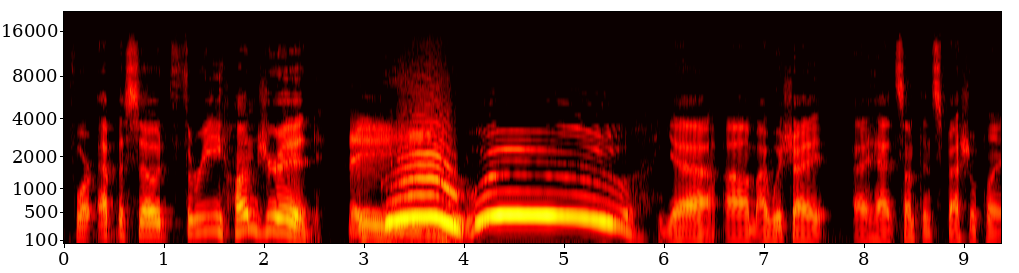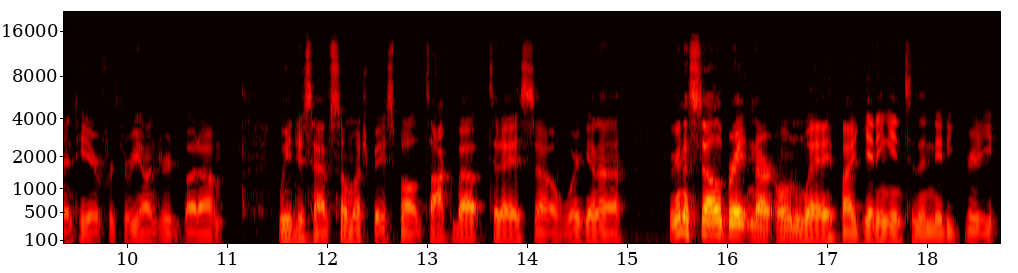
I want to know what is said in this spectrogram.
for episode 300. Hey. Woo! Yeah, um, I wish I, I had something special planned here for 300, but um, we just have so much baseball to talk about today, so we're gonna we're gonna celebrate in our own way by getting into the nitty gritty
